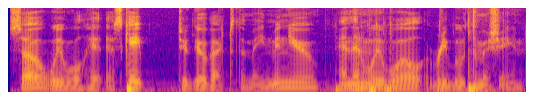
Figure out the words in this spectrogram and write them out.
So we will hit escape to go back to the main menu and then we will reboot the machine.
